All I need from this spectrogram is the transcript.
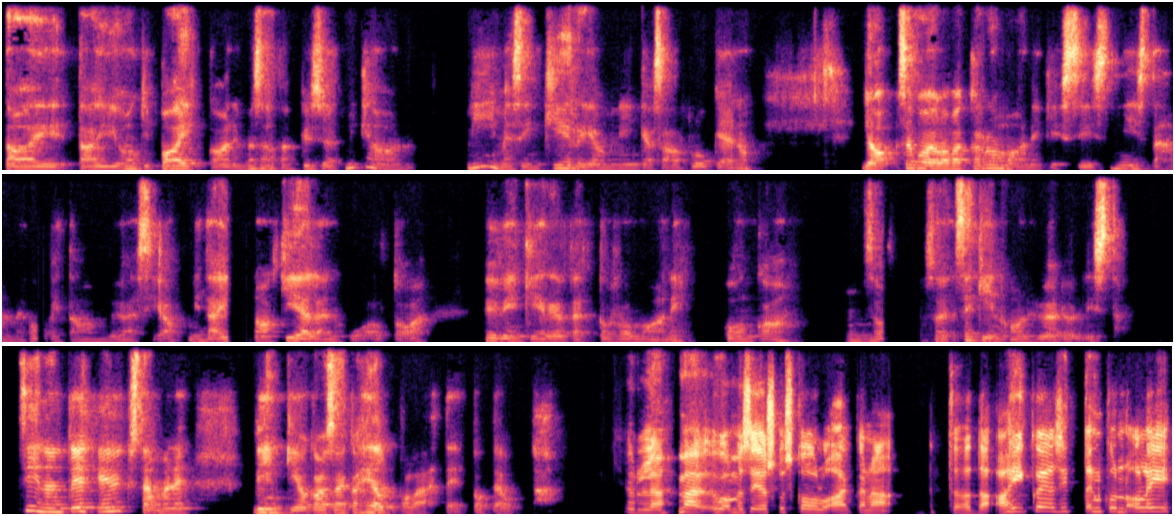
tai, tai johonkin paikkaan, niin mä saatan kysyä, että mikä on viimeisin kirja, minkä sä oot lukenut. Ja se voi olla vaikka romaanikin, siis niistähän me opitaan myös. Ja mitä mm. ihanaa kielenhuoltoa hyvin kirjoitettu romaani onkaan. Mm. Se, se, sekin on hyödyllistä. Siinä on ehkä yksi tämmöinen vinkki, joka on aika helppo lähteä toteuttaa. Kyllä. Mä huomasin joskus kouluaikana tuota, aikoja sitten, kun oli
